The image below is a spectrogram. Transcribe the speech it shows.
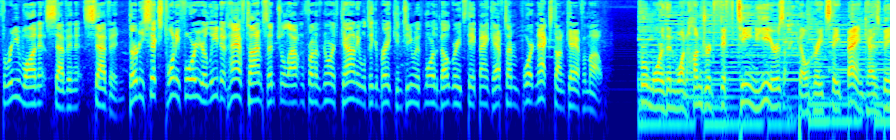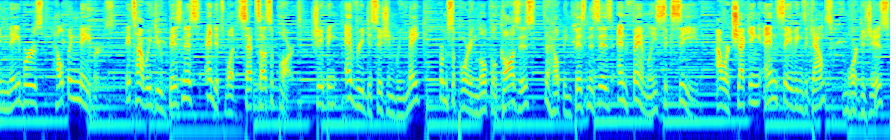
3177. 36 24, your lead at halftime. Central out in front of North County. We'll take a break. Continue with more of the Belgrade State Bank halftime report next on KFMO. For more than 115 years, Belgrade State Bank has been neighbors helping neighbors. It's how we do business and it's what sets us apart, shaping every decision we make, from supporting local causes to helping businesses and families succeed. Our checking and savings accounts, mortgages,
